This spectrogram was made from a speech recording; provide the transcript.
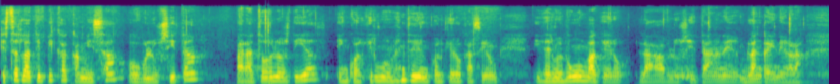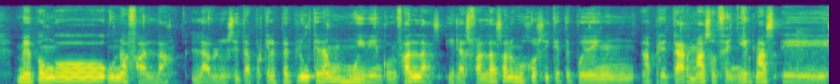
Esta es la típica camisa o blusita para todos los días, en cualquier momento y en cualquier ocasión. Dices, me pongo un vaquero, la blusita blanca y negra. Me pongo una falda, la blusita, porque el peplum queda muy bien con faldas. Y las faldas a lo mejor sí que te pueden apretar más o ceñir más eh,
